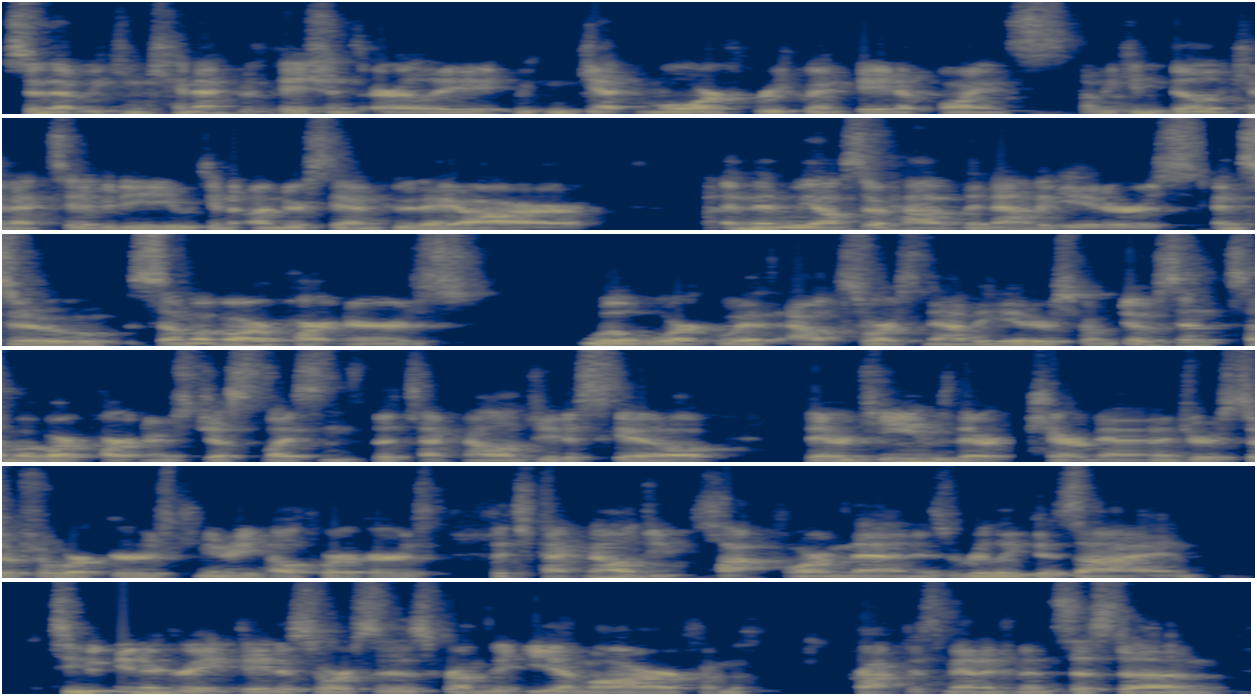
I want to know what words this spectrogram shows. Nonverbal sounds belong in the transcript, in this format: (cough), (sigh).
so that we can connect with patients early, we can get more frequent data points, we can build connectivity, we can understand who they are. And then we also have the navigators. And so some of our partners will work with outsourced navigators from Docent. Some of our partners just license the technology to scale their teams, their care managers, social workers, community health workers. The technology platform then is really designed to integrate data sources from the EMR, from the practice management system,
